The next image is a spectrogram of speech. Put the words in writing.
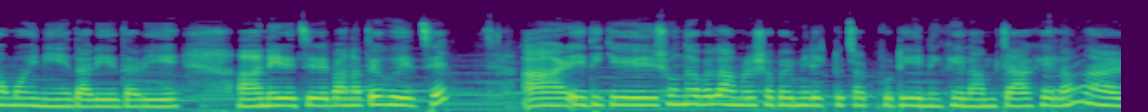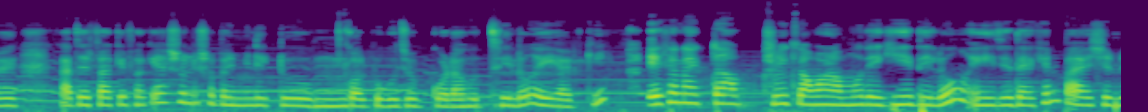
সময় নিয়ে দাঁড়িয়ে দাঁড়িয়ে নেড়ে চেড়ে বানাতে হয়েছে। আর এদিকে সন্ধ্যাবেলা আমরা সবাই মিলে একটু চটপটি এনে খেলাম, চা খেলাম। আর কাজের ফাঁকে ফাঁকে আসলে সবাই মিলে একটু গল্প গুজব করা হচ্ছিল, এই আর কি। এখানে একটা ট্রিক আমার আম্মু দেখিয়ে দিল। এই যে দেখেন, পায়েসের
